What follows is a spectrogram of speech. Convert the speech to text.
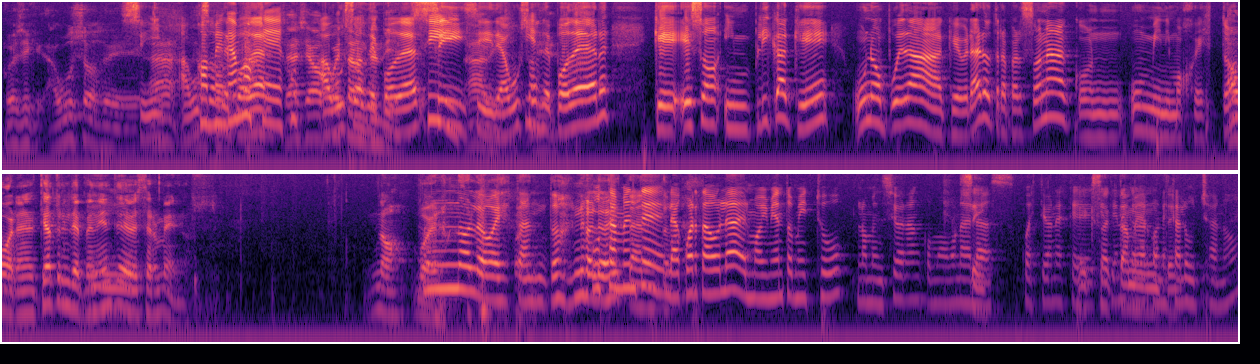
¿Puede decir abusos de... Sí, ah. abusos de poder. abusos de poder, sí, sí, de abusos de poder, que eso implica que uno pueda quebrar a otra persona con un mínimo gesto. Ahora, en el teatro independiente debe ser menos. No, bueno. No lo es tanto. No Justamente la cuarta ola, el movimiento Me Too, lo mencionan como una de las cuestiones que, que tienen que ver con esta lucha, ¿no?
